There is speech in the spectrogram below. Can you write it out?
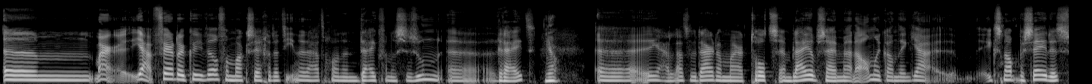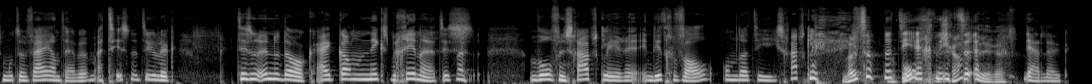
Um, maar ja, verder kun je wel van Max zeggen dat hij inderdaad gewoon een dijk van een seizoen uh, rijdt. Ja. Uh, ja, laten we daar dan maar trots en blij op zijn. Maar aan de andere kant denk ik, ja, ik snap Mercedes, ze moeten een vijand hebben. Maar het is natuurlijk, het is een underdog. Hij kan niks beginnen. Het is... een wolf in schaapskleren in dit geval, omdat hij schaapskleren Leuk, dat hij echt niet. Schaapskleren. Ja, leuk.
